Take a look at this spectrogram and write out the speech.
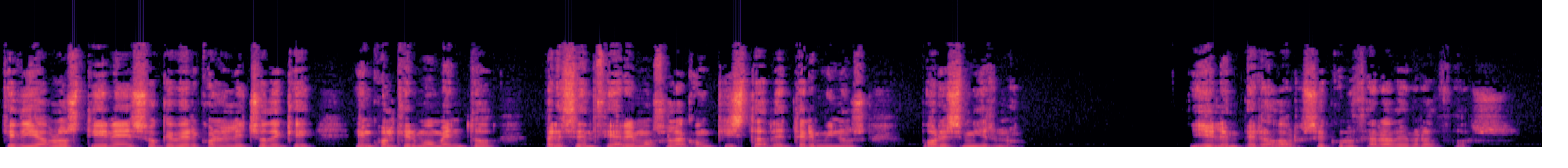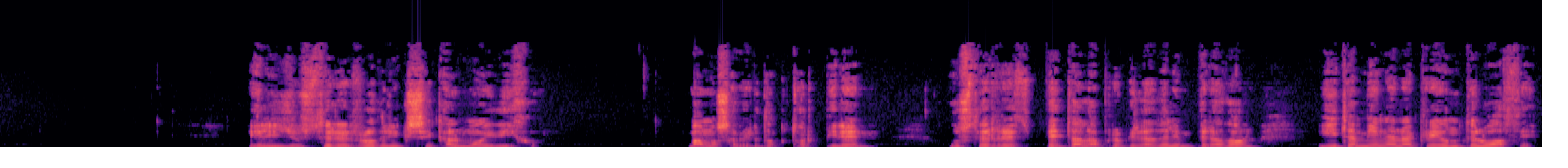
¿Qué diablos tiene eso que ver con el hecho de que, en cualquier momento, presenciaremos la conquista de Terminus por Esmirno? ¿Y el emperador se cruzará de brazos? El ilustre Roderick se calmó y dijo Vamos a ver, doctor Pirén. Usted respeta la propiedad del emperador y también Anacreonte lo hace,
